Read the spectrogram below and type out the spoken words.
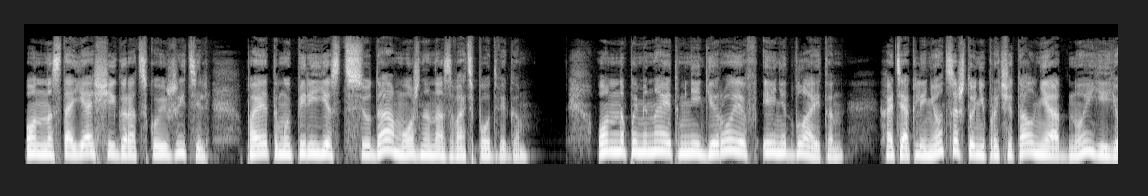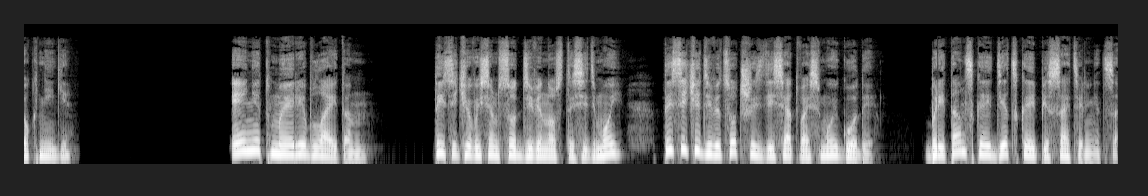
Он настоящий городской житель, поэтому переезд сюда можно назвать подвигом. Он напоминает мне героев Эннет Блайтон, хотя клянется, что не прочитал ни одной ее книги. Эннет Мэри Блайтон, 1897-1968 годы британская детская писательница,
